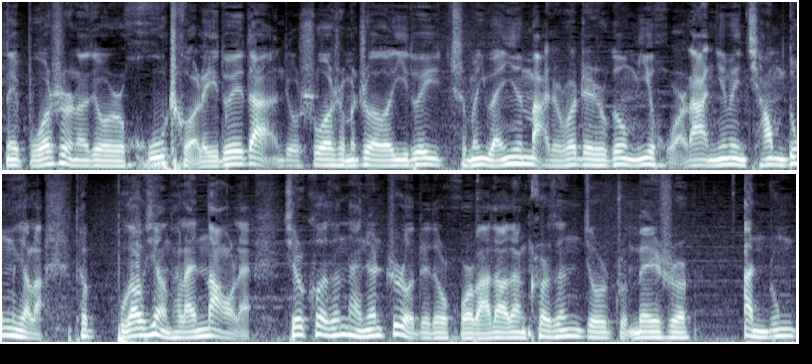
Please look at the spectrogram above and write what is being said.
那博士呢，就是胡扯了一堆蛋，就说什么这个一堆什么原因吧，就说这是跟我们一伙的，因为你抢我们东西了，他不高兴，他来闹来。其实科尔森太员知道这都是胡说八道，但科尔森就是准备是。暗中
